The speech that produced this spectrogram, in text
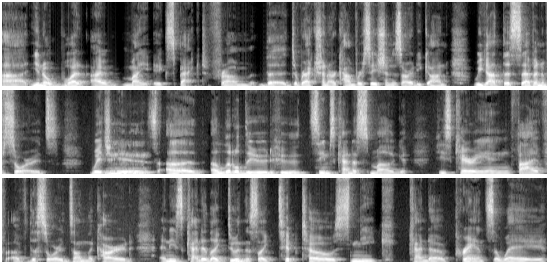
uh, you know, what I might expect from the direction our conversation has already gone. We got the Seven of Swords, which mm. is a a little dude who seems kind of smug he's carrying five of the swords on the card and he's kind of like doing this like tiptoe sneak kind of prance away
